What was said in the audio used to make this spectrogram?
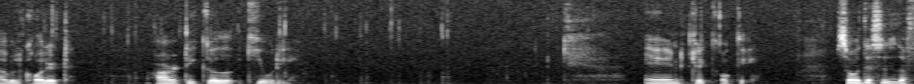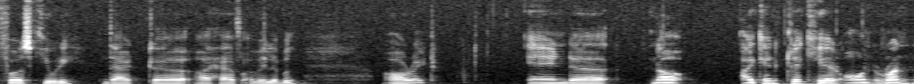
I will call it article query and click OK. So this is the first query that uh, I have available. All right. And uh, now I can click here on run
